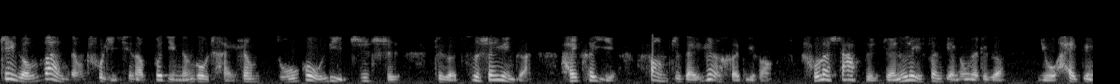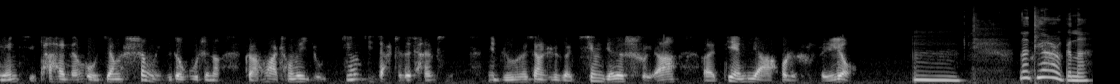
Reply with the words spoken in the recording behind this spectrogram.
这个万能处理器呢，不仅能够产生足够力支持这个自身运转，还可以放置在任何地方。除了杀死人类粪便中的这个有害病原体，它还能够将剩余的物质呢转化成为有经济价值的产品。你比如说像是这个清洁的水啊、呃电力啊，或者是肥料。嗯，那第二个呢？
